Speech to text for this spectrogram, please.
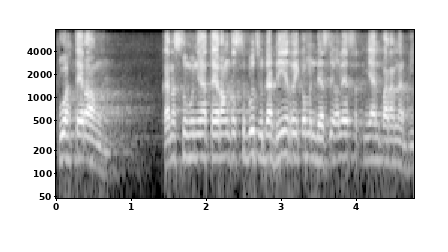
buah terong. Karena sesungguhnya terong tersebut sudah direkomendasi oleh sekian para nabi.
